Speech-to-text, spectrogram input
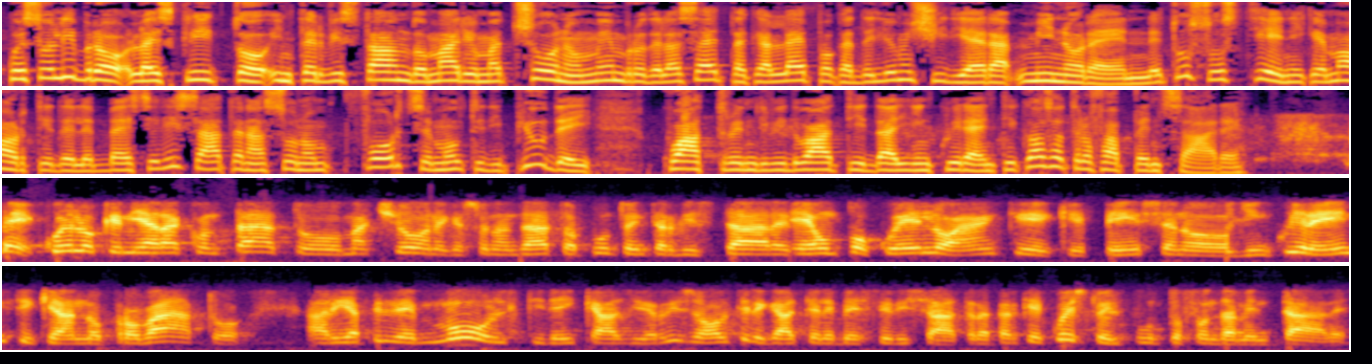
questo libro l'hai scritto intervistando Mario Maccione, un membro della setta che all'epoca degli omicidi era minorenne. Tu sostieni che i morti delle bestie di Satana sono forse molti di più dei quattro individuati dagli inquirenti. Cosa te lo fa pensare? Beh, quello che mi ha raccontato Maccione, che sono andato appunto a intervistare, è un po' quello anche che pensano gli inquirenti che hanno provato a riaprire molti dei casi irrisolti legati alle bestie di Satana, perché questo è il punto fondamentale.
